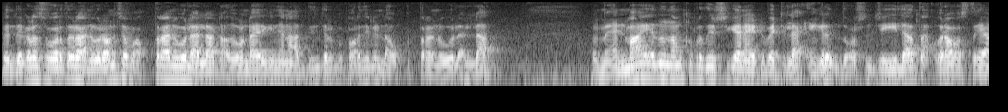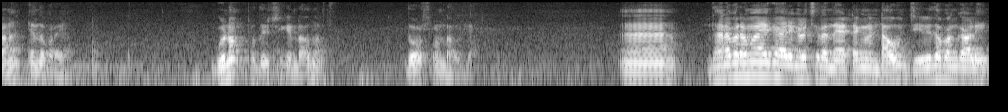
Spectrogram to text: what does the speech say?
ബന്ധുക്കളും സുഹൃത്തുക്കളും അനുകൂലമാണെന്ന് വെച്ചാൽ അത്ര അനുകൂലമല്ല കേട്ടോ. അതുകൊണ്ടായിരിക്കും ഞാൻ ആദ്യം ചിലപ്പോൾ പറഞ്ഞിട്ടുണ്ടാവും അത്ര അനുകൂലമല്ല. അപ്പോൾ മേന്മ എന്ന് നമുക്ക് പ്രതീക്ഷിക്കാനായിട്ട് പറ്റില്ല. എങ്കിലും ദോഷം ചെയ്യില്ലാത്ത ഒരവസ്ഥയാണ് എന്ന് പറയാം. ഗുണം പ്രതീക്ഷിക്കേണ്ടതെന്ന് അർത്ഥം. ദോഷം ഉണ്ടാവില്ല. ധനപരമായ കാര്യങ്ങൾ ചില നേട്ടങ്ങളുണ്ടാവും. ജീവിത പങ്കാളി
